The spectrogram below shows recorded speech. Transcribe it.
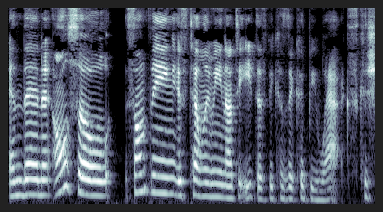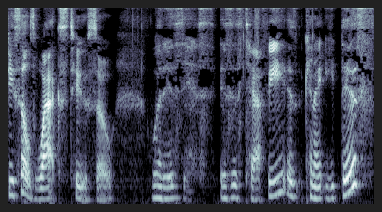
And then also something is telling me not to eat this because it could be wax because she sells wax too. So what is this? Is this taffy? Is Can I eat this?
